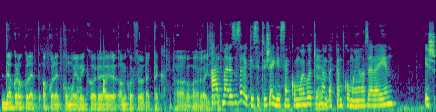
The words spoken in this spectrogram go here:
De akkor, akkor, lett, akkor lett komoly, amikor, a. amikor fölvettek a, a rajzot. Hát már ez az előkészítő is egészen komoly volt, hogy ja. nem vettem komolyan az elején, és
